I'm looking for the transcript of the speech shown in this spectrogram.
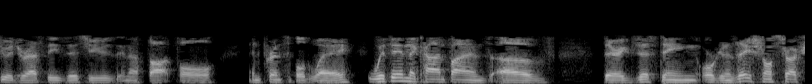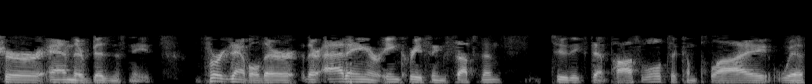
to address these issues in a thoughtful and principled way within the confines of their existing organizational structure and their business needs. For example, they're they're adding or increasing substance to the extent possible to comply with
